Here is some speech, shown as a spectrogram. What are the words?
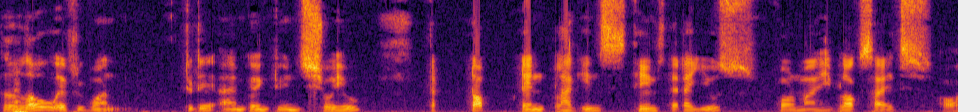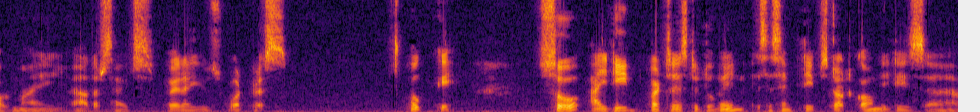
Hello everyone. Today I am going to show you the top 10 plugins themes that I use for my blog sites or my other sites where I use WordPress. Okay. So I did purchase the domain ssmtips.com. It is uh,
